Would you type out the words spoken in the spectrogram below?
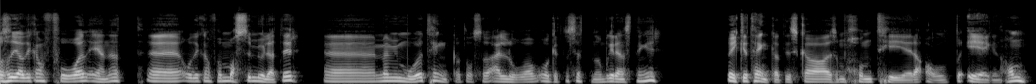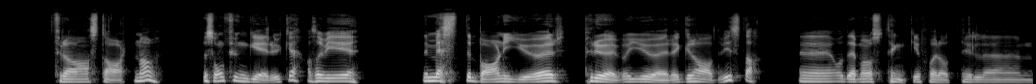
Altså, ja, de kan få en enhet, og de kan få masse muligheter, men vi må jo tenke at det også er lov og greit å sette noen begrensninger. Og ikke tenke at de skal liksom, håndtere alt på egen hånd fra starten av. For sånn fungerer jo ikke. Altså, vi, det meste barn gjør, prøver å gjøre gradvis, da. Eh, og det må man også tenke i forhold til, eh,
